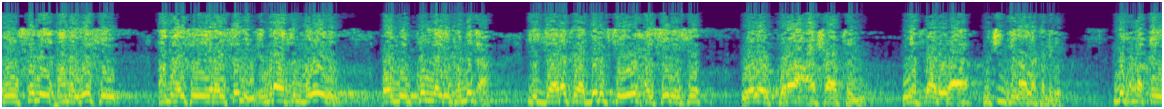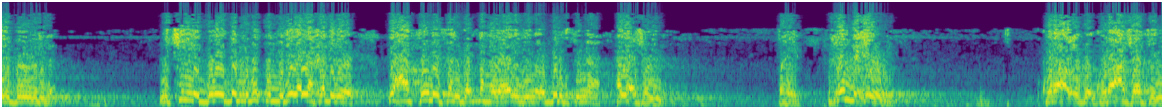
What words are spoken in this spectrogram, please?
quusanin ama yasin ama aysan yaraysanin imra'atun haweeney oo min kunna idinka mid ah lijaaratiha darafkeeda waxay siinayso walow kuraaca shaatin neef ari ah mijintiina alla ka dhige muxraqin la goyo weliba. Mijin la goyo dab lagu qumudiy alla ka dhige waxaad siinaysaan gabdhaha waalihiina darafkiinaa alla ceshoonin muxuu bixiyo kuraaca shaatin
